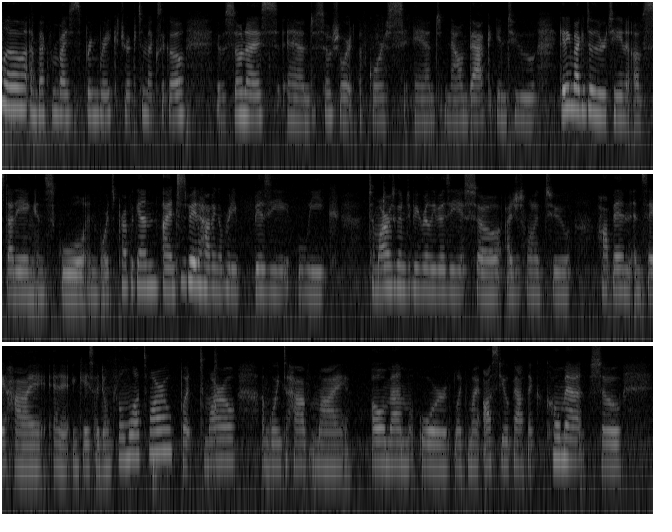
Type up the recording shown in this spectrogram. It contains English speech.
Hello, I'm back from my spring break trip to Mexico. It was so nice and so short, of course, and now I'm back into getting back into the routine of studying in school and boards prep again. I anticipate having a pretty busy week. Tomorrow's going to be really busy, so I just wanted to hop in and say hi eh, in case I don't film a lot tomorrow, but tomorrow I'm going to have my OMM or like my osteopathic COMAT, so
